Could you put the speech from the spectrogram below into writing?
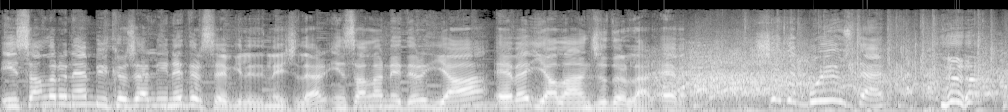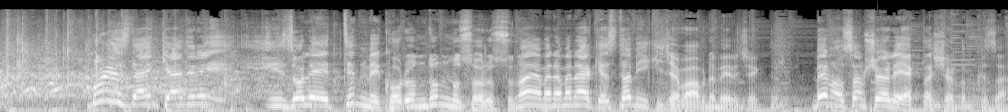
insanların en büyük özelliği nedir sevgili dinleyiciler? İnsanlar nedir? Ya eve yalancıdırlar. Evet. Şimdi bu yüzden bu yüzden kendini izole ettin mi, korundun mu sorusuna hemen hemen herkes tabii ki cevabını verecektir. Ben olsam şöyle yaklaşırdım kıza.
